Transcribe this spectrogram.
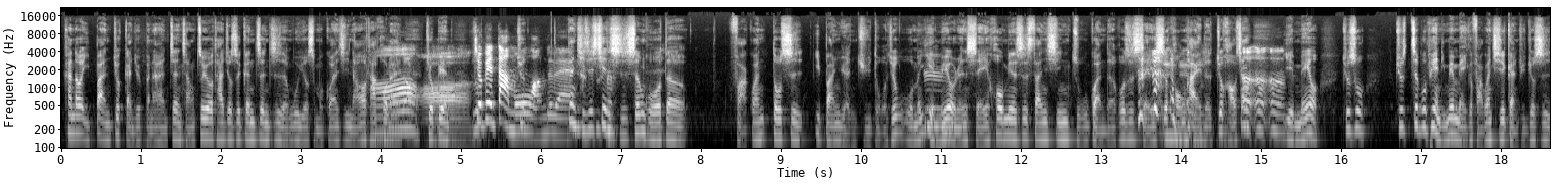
看到一半就感觉本来很正常，最后他就是跟政治人物有什么关系，然后他后来就变、哦、就变大魔王，对不对？但其实现实生活的。法官都是一般人居多，就我们也没有人谁后面是三星主管的，或是谁是红海的，就好像也没有。就说，就这部片里面每个法官其实感觉就是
